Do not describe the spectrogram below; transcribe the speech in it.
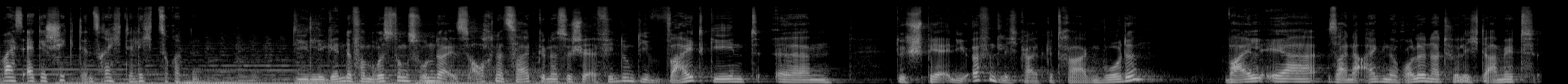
weiß er geschickt ins rechte Licht zu rücken. Die Legende vom Rüstungswunder ist auch eine zeitgenössische Erfindung, die weitgehend ähm, durch Speer in die Öffentlichkeit getragen wurde, weil er seine eigene Rolle natürlich damit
